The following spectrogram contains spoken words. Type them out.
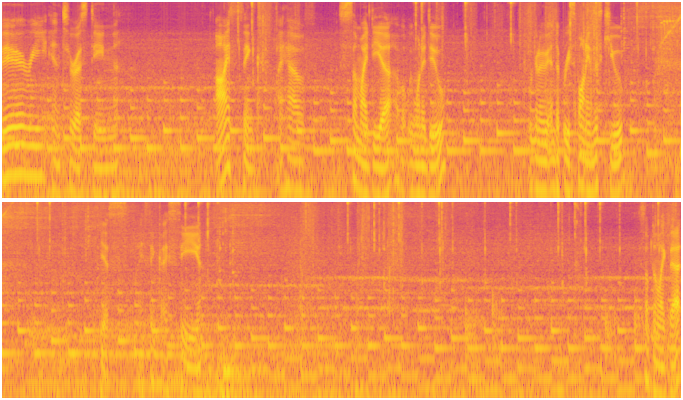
Very interesting. I think I have some idea of what we want to do. We're gonna end up respawning this cube. Yes, I think I see. Something like that.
